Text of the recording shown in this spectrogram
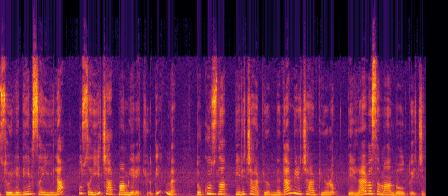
söylediğim sayıyla bu sayıyı çarpmam gerekiyor değil mi? 9 ile 1'i çarpıyorum. Neden 1'i çarpıyorum? Birler basamağında olduğu için.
